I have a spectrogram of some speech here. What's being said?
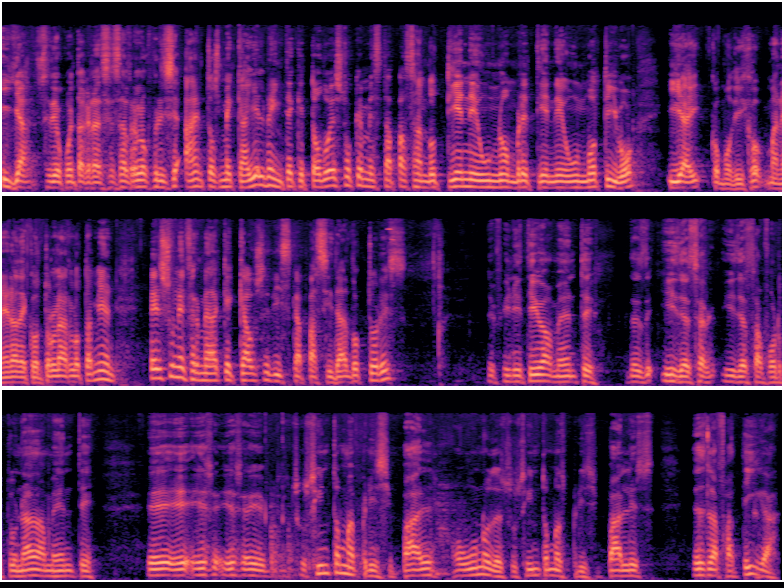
y ya se dio cuenta gracias al reloj, pero dice, ah, entonces me cae el 20 que todo esto que me está pasando tiene un nombre, tiene un motivo y hay, como dijo, manera de controlarlo también. ¿Es una enfermedad que cause discapacidad, doctores? Definitivamente y, desafortunadamente. Eh, eh, eh, su síntoma principal o uno de sus síntomas principales es la fatiga.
